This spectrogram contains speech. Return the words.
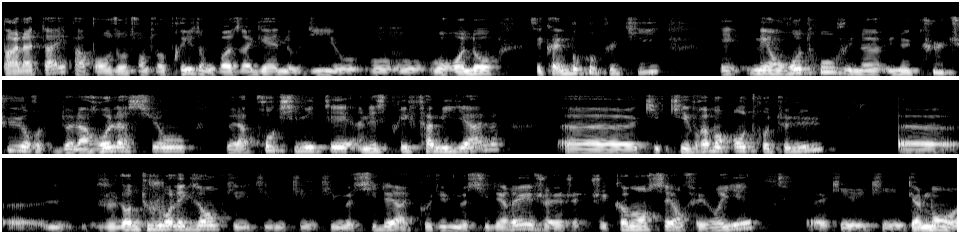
par la taille, par rapport aux autres entreprises, donc Volkswagen, Audi ou, ou Renault, c'est quand même beaucoup plus petit mais on retrouve une, culture de la relation, de la proximité, un esprit familial euh, qui, est vraiment entretenu euh, je donne toujours l'exemple qui, me sidère et qui continue de me sidérer. J'ai commencé en février, euh, qui, est, également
